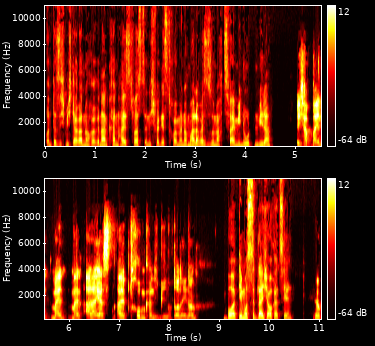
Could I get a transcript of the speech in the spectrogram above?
Und dass ich mich daran noch erinnern kann, heißt was, denn ich vergesse Träume normalerweise so nach zwei Minuten wieder. Ich habe mein, mein, meinen allerersten Albtraum, kann ich mich noch dran erinnern. Boah, den musst du gleich auch erzählen. Ja.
